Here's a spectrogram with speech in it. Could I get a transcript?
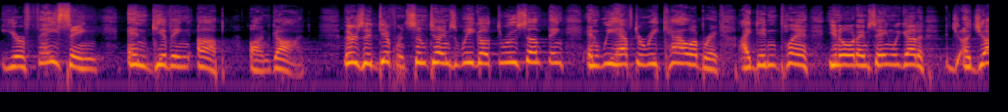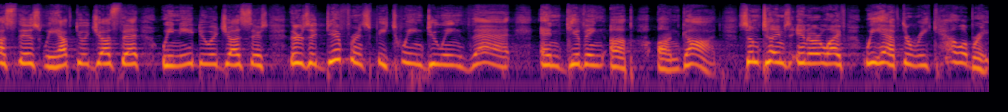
you're facing and giving up on God. There's a difference. Sometimes we go through something and we have to recalibrate. I didn't plan. You know what I'm saying? We got to adjust this. We have to adjust that. We need to adjust this. There's a difference between doing that and giving up on God. Sometimes in our life, we have to recalibrate.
